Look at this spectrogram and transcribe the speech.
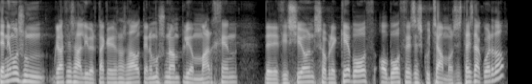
tenemos un, gracias a la libertad que Dios nos ha dado, tenemos un amplio margen de decisión sobre qué voz o voces escuchamos. ¿Estáis de acuerdo?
